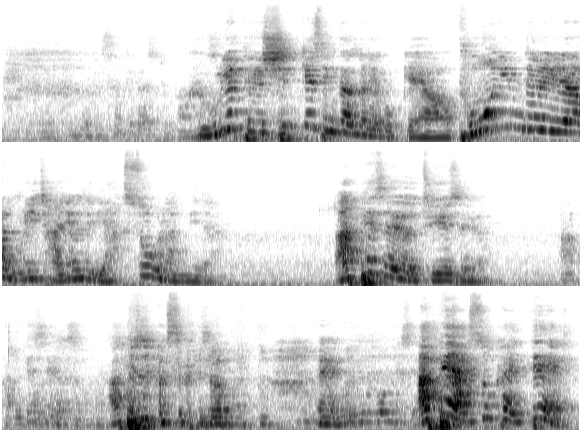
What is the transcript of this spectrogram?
네, 그거를 선택할 수 있고 그 우리가 되게 쉽게 생각을 해볼게요. 부모님들이랑 우리 자녀들이 약속을 합니다. 앞에서요, 뒤에서요. 앞에서요 앞에서 약속하죠. 네. 앞에 약속할 때,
